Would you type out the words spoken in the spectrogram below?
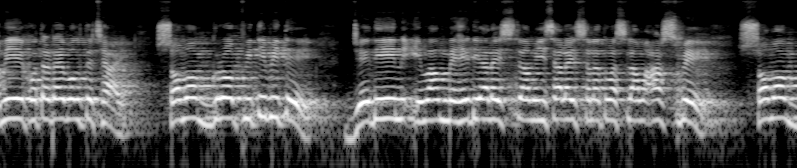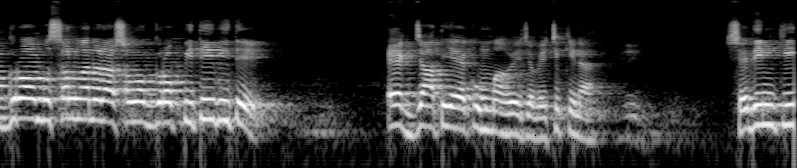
আমি এই কথাটাই বলতে চাই, সমগ্র পৃথিবীতে যেদিন ইমাম মেহেদি আলাহ ইসলাম ঈসা আলাহ ইসলাতাম আসবে, সমগ্র মুসলমানেরা, সমগ্র পৃথিবীতে এক জাতি এক উম্মা হয়ে যাবে ঠিক কিনা? সেদিন কি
